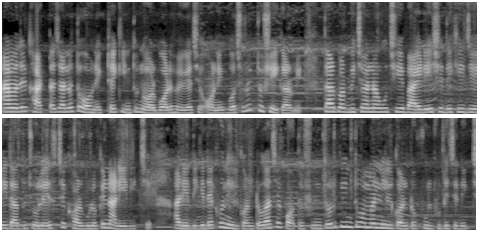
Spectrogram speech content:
আর আমাদের খাটটা জানো তো, অনেকটাই কিন্তু নড়বড়ে হয়ে গেছে অনেক বছরের তো সেই কারণে। তারপর বিছানা গুছিয়ে বাইরে এসে দেখি যে এই দাদু চলে এসছে, খড়গুলোকে নাড়িয়ে দিচ্ছে। আর এদিকে দেখো নীলকণ্ঠ গাছে কত সুন্দর কিন্তু আমার নীলকণ্ঠ ফুল ফুটেছে, দেখছ?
